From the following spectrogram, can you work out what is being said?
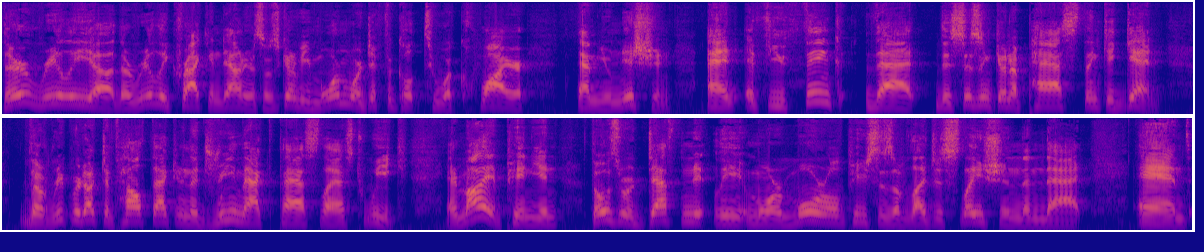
they're really uh, they're really cracking down here. So it's going to be more and more difficult to acquire ammunition. And if you think that this isn't going to pass, think again. The Reproductive Health Act and the DREAM Act passed last week. In my opinion, those were definitely more moral pieces of legislation than that. And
